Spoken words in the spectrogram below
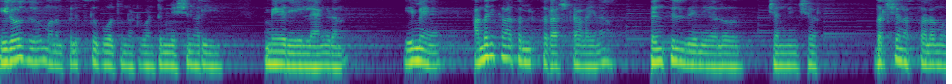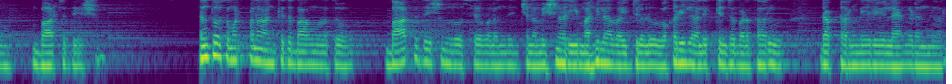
ఈరోజు మనం తెలుసుకోబోతున్నటువంటి మిషనరీ మేరీ ల్యాంగ్డన్ ఈమె అమెరికా సంయుక్త రాష్ట్రాలైన పెన్సిల్వేనియాలో జన్మించారు. దర్శన స్థలము భారతదేశం. ఎంతో సమర్పణ అంకిత భావములతో భారతదేశంలో సేవలందించిన మిషనరీ మహిళా వైద్యులలో ఒకరిగా లెక్కించబడతారు డాక్టర్ మేరీ ల్యాంగడన్ గారు.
